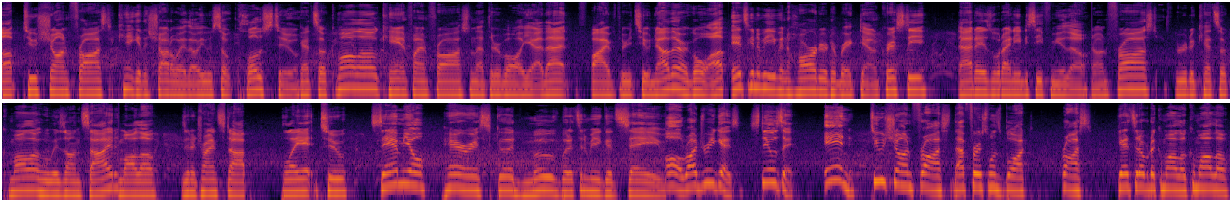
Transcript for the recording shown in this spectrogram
up to Sean Frost. Can't get the shot away though. He was so close to. Ketso Khumalo can't find Frost on that through ball. Yeah, that 5-3-2. Now they're a goal up. It's going to be even harder to break down. Christie, that is what I need to see from you, though. Sean Frost through to Ketso Khumalo, who is on side. Khumalo is going to try and stop play it to Samuel Paris. Good move, but it's going to be a good save. Oh, Rodriguez steals it in to Sean Frost. That first one's blocked. Frost gets it over to Khumalo. Khumalo.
